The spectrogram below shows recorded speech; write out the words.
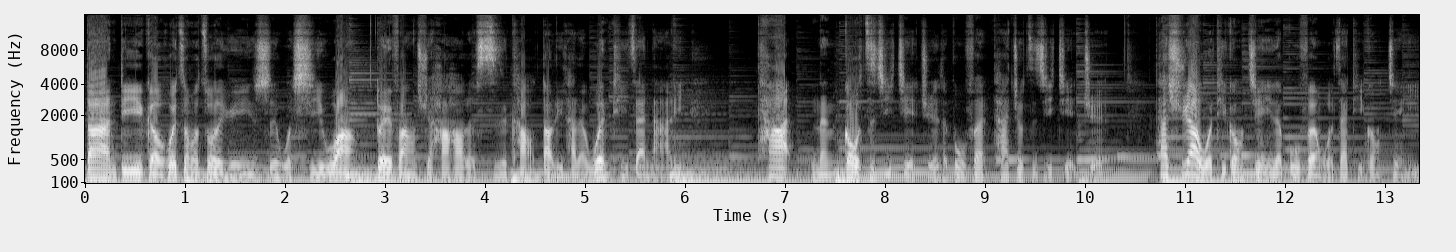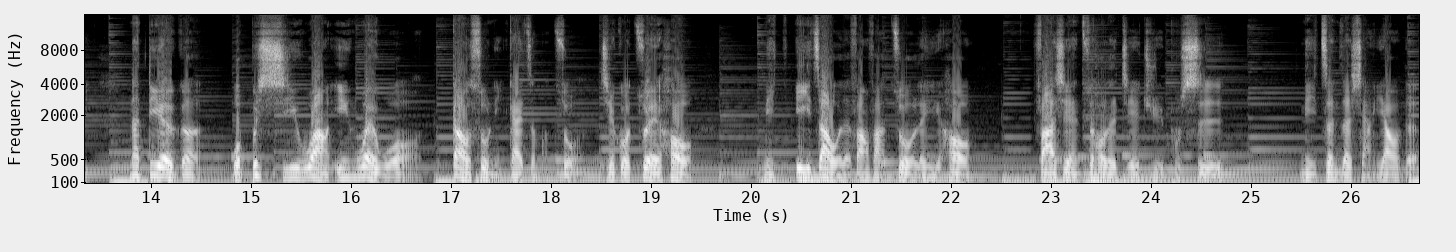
当然，第一个我会这么做的原因是我希望对方去好好的思考，到底他的问题在哪里，他能够自己解决的部分，他就自己解决；他需要我提供建议的部分，我再提供建议。那第二个，我不希望因为我告诉你该怎么做，结果最后你依照我的方法做了以后，发现最后的结局不是你真的想要的。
